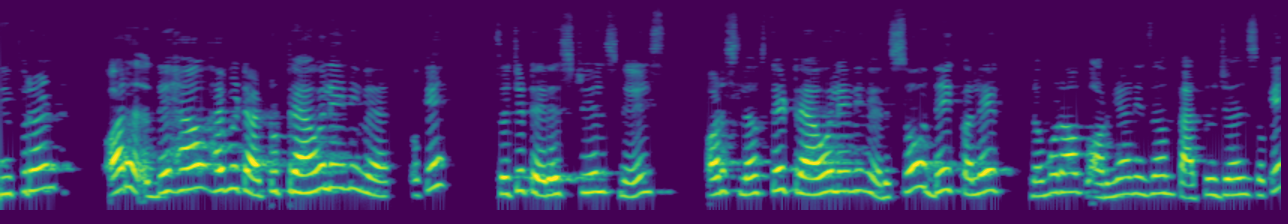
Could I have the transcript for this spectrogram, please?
different or they have habitat to travel anywhere, okay. Such a terrestrial snails or slugs, they travel anywhere. So, they collect number of organism, pathogens, okay,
